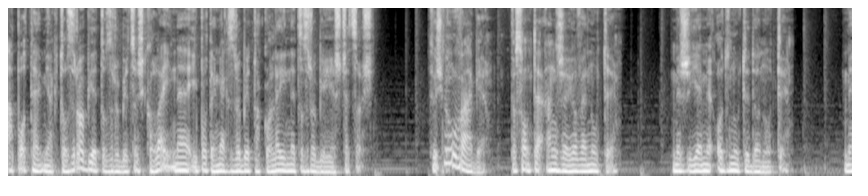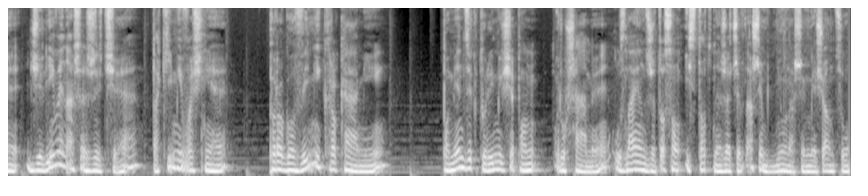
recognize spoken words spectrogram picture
a potem jak to zrobię, to zrobię coś kolejne i potem jak zrobię to kolejne, to zrobię jeszcze coś. Zwróćmy uwagę, to są te Andrzejowe nuty. My żyjemy od nuty do nuty. My dzielimy nasze życie takimi właśnie progowymi krokami, pomiędzy którymi się poruszamy, uznając, że to są istotne rzeczy w naszym dniu, naszym miesiącu,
